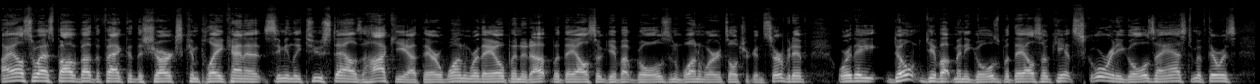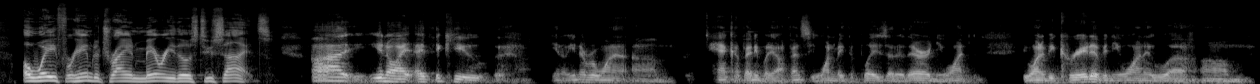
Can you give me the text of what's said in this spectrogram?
I also asked Bob about the fact that the Sharks can play kind of seemingly two styles of hockey out there one where they open it up, but they also give up goals, and one where it's ultra conservative, where they don't give up many goals, but they also can't score any goals. I asked him if there was a way for him to try and marry those two sides. Uh, you know, I, I think you, you know, you never want to um, handcuff anybody offensively. You want to make the plays that are there, and you want you want to be creative, and you want to uh, um,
